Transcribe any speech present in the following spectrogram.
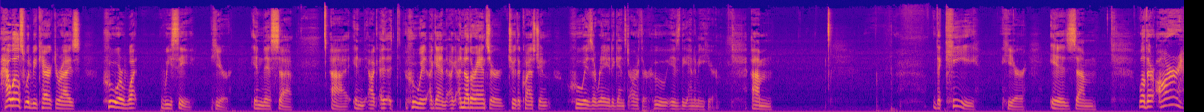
how else would we characterize who or what we see here in this? Uh, uh, in uh, uh who again another answer to the question who is arrayed against Arthur? Who is the enemy here? Um, the key here is um, well, there are.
